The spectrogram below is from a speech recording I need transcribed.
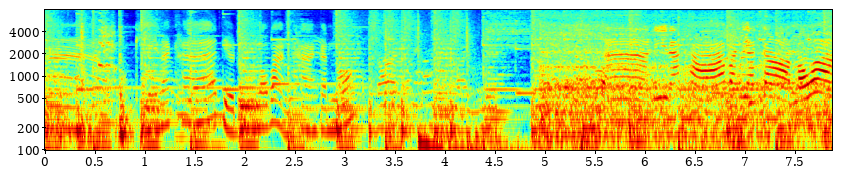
อ่าโอเคนะคะ เดี๋ยวดูระหว่างทางกันเนาะอ่านี่นะคะ บรรยากาศระหว่าง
